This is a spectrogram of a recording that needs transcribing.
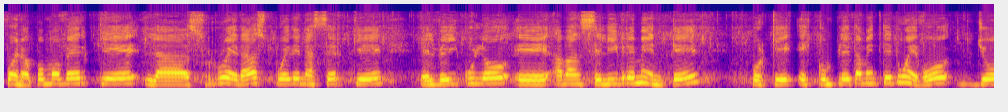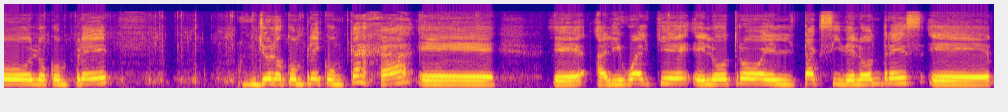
Bueno, podemos ver que las ruedas pueden hacer que el vehículo eh, avance libremente porque es completamente nuevo. Yo lo compré yo lo compré con caja. Eh, eh, al igual que el otro, el taxi de Londres eh,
